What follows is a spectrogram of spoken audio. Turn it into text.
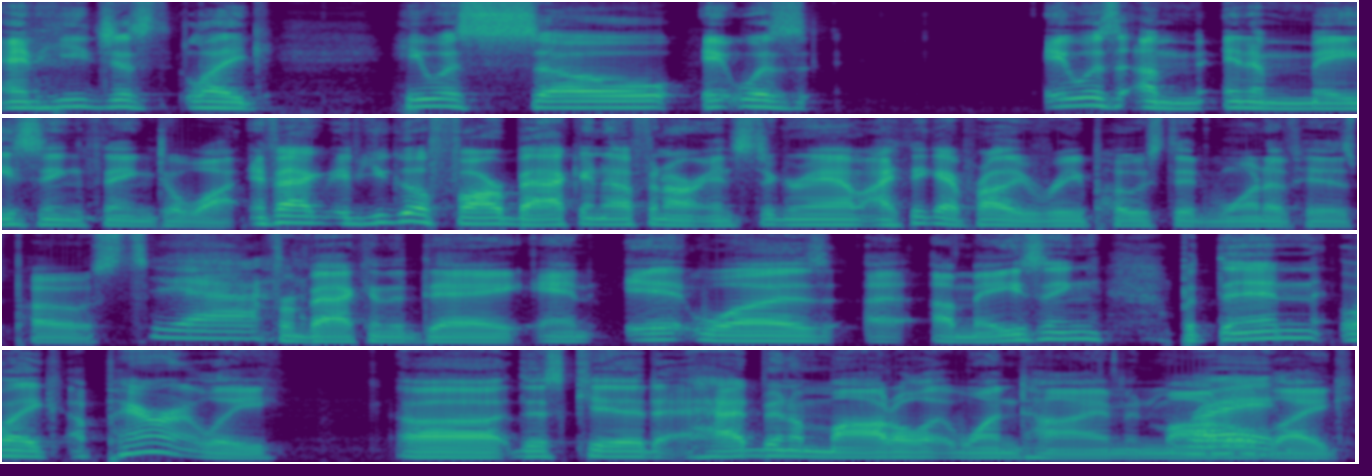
and he just like he was so it was it was um, an amazing thing to watch. In fact, if you go far back enough in our Instagram, I think I probably reposted one of his posts Yeah. from back in the day, and it was uh, amazing. But then, like, apparently, uh, this kid had been a model at one time and modeled Right. like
